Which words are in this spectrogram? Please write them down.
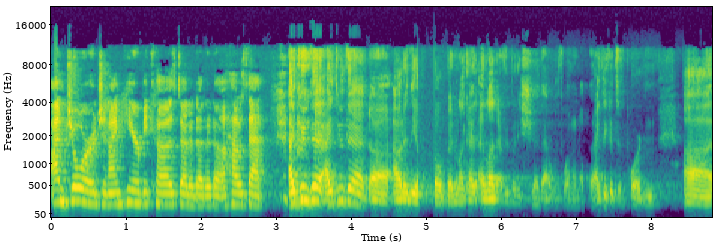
I'm George, and I'm here because da da da da da. How's that? I do that. I do that uh, out in the open. Like I, I let everybody share that with one another. I think it's important, uh,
